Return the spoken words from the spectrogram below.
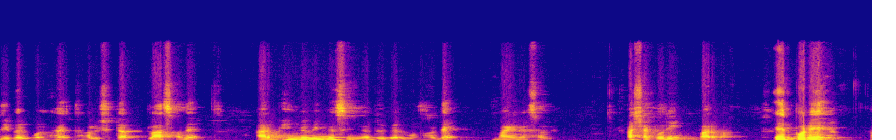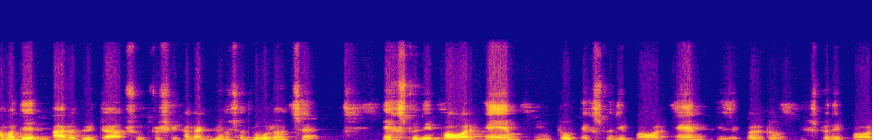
দুইবার গুণ হয়, তাহলে সেটা প্লাস হবে, আর ভিন্ন ভিন্ন চিহ্ন দুইবার গুণ হলে মাইনাস হবে। আশা করি পারবা। এরপরে আমাদের আরও দুইটা সূত্র শেখা লাগবে। সূত্রগুলো হচ্ছে x to the power m into x to the power n is equal to x to the power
